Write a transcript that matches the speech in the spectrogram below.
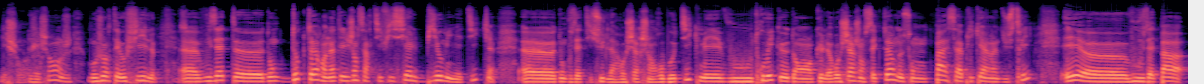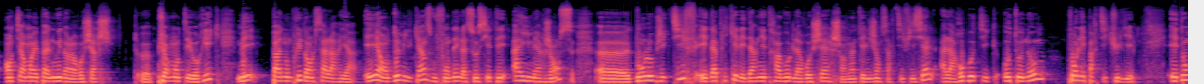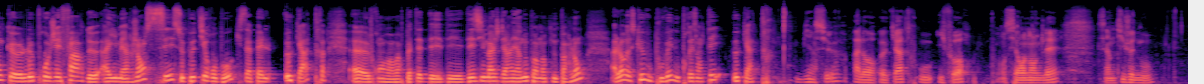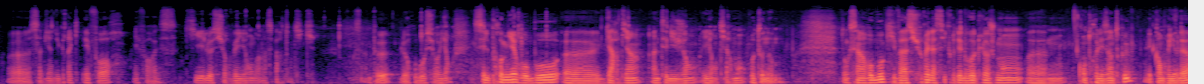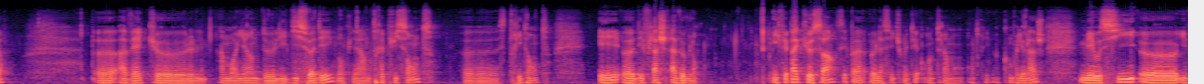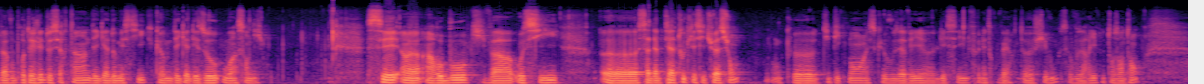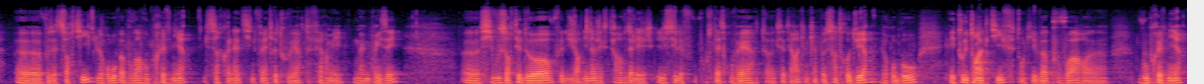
l'échange. Bonjour Théophile. vous êtes donc docteur en intelligence artificielle biomimétique. donc vous êtes issu de la recherche en robotique, mais vous trouvez que, dans, que les recherches en secteur ne sont pas assez appliquées à l'industrie et vous vous êtes pas entièrement épanoui dans la recherche euh, purement théorique, mais pas non plus dans le salariat. Et en 2015, vous fondez la société A Emergence, euh, dont l'objectif est d'appliquer les derniers travaux de la recherche en intelligence artificielle à la robotique autonome pour les particuliers. Et donc euh, le projet phare de A Emergence, c'est ce petit robot qui s'appelle E4. je crois qu'on va avoir peut-être des, images derrière nous pendant que nous parlons. Alors est-ce que vous pouvez nous présenter E4 Bien sûr. Alors E4 ou E4, c'est en anglais, c'est un petit jeu de mots. Euh, ça vient du grec Ephor, Ephores, qui est le surveillant dans l'espace antique. C'est un peu le robot surveillant. C'est le premier robot euh, gardien, intelligent et entièrement autonome. Donc c'est un robot qui va assurer la sécurité de votre logement euh, contre les intrus, les cambrioleurs, avec un moyen de les dissuader, donc une arme très puissante, stridente, et des flashs aveuglants. Il ne fait pas que ça, c'est pas euh, la sécurité entièrement anti-cambriolage, mais aussi euh, il va vous protéger de certains dégâts domestiques comme dégâts des eaux ou incendies. C'est un, robot qui va aussi euh, s'adapter à toutes les situations. Donc typiquement, est-ce que vous avez laissé une fenêtre ouverte chez vous? Ça vous arrive de temps en temps. vous êtes sorti, le robot va pouvoir vous prévenir, il sait reconnaître si une fenêtre est ouverte, fermée ou même brisée. Euh, si vous sortez dehors, vous faites du jardinage, etc., vous allez laisser les fenêtres ouvertes, etc. Quelqu'un peut s'introduire, le robot est tout le temps actif, donc il va pouvoir euh, vous prévenir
